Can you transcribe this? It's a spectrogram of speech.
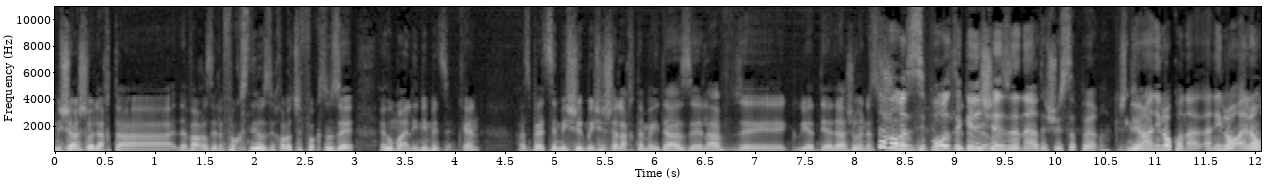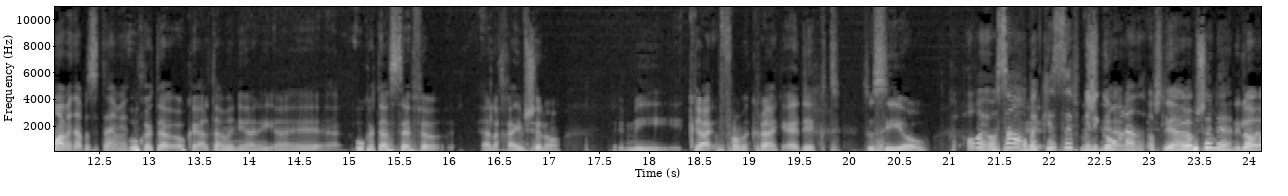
מישהו היה שולח את הדבר הזה לפוקס ניוז, יכול להיות שפוקס ניוז היו מעלימים את זה, כן? אז בעצם מי, ש- מי ששלח את המידע הזה אליו, זה, הוא יד- ידע שהוא ינסה... טוב, אבל זה סיפור, זה ידבר על שזה זה. נרטיב שהוא יספר. שנייה. כאילו, אני לא קונה, אני לא אני לא מאמינה בזה, את האמת. הוא כתב, אוקיי, אל תאמיני, אני, אה, הוא כתב ספר על החיים שלו, מ- From a crack addict to CEO. אוי, הוא עשה הרבה כסף מלגרום לאנשים. שנייה, לא משנה, אני לא,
